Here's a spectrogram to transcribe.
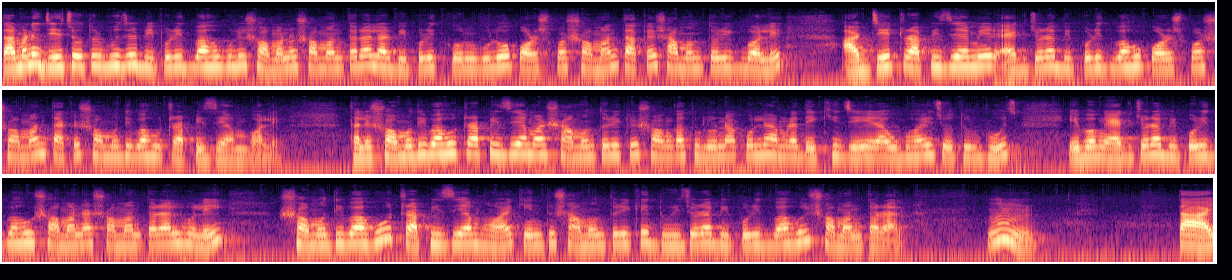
তার মানে যে চতুর্ভুজের বিপরীত বাহুগুলি সমান ও সমান্তরাল, আর বিপরীত কোণগুলো পরস্পর সমান, তাকে সামন্তরিক বলে। আর যে ট্রাপিজিয়ামের একজোড়া বিপরীত বাহু পরস্পর সমান, তাকে সমদিবাহু ট্রাপিজিয়াম বলে। তাহলে সমদিবাহু ট্রাপিজিয়াম আর সামন্তরিকের সংজ্ঞা তুলনা করলে আমরা দেখি যে এরা উভয় চতুর্ভুজ এবং একজোড়া বিপরীত বাহু সমান আর সমান্তরাল হলেই সমদিবাহু ট্রাপিজিয়াম হয়, কিন্তু সামন্তরিকের দুই জোড়া বিপরীত বাহুই সমান্তরাল। হুম, তাই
